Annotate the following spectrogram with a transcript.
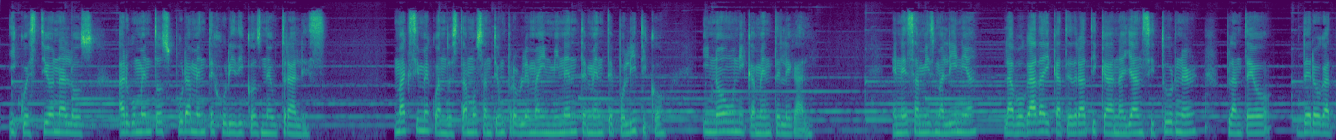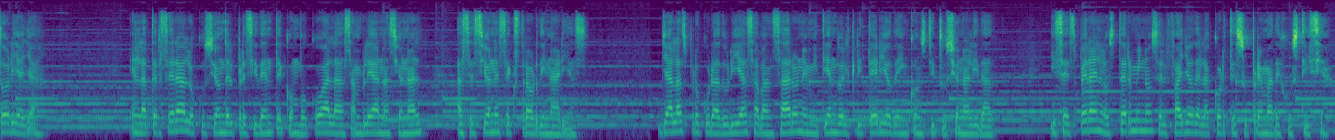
y cuestiona los argumentos puramente jurídicos neutrales, máxime cuando estamos ante un problema inminentemente político y no únicamente legal. En esa misma línea, la abogada y catedrática Nayansi Turner planteó derogatoria ya. En la tercera alocución del presidente convocó a la Asamblea Nacional a sesiones extraordinarias ya las procuradurías avanzaron emitiendo el criterio de inconstitucionalidad y se espera en los términos el fallo de la Corte Suprema de Justicia.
